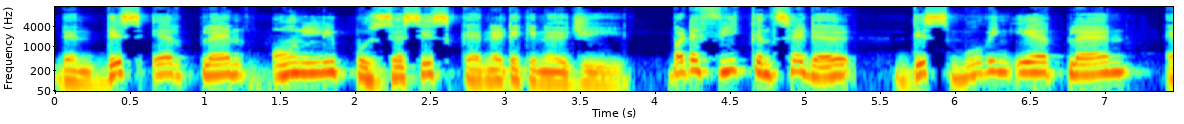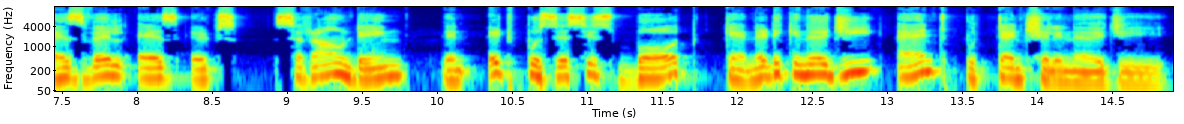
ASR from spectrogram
then this airplane only possesses kinetic energy. But if we consider this moving airplane as well as its surrounding, then it possesses both kinetic energy and potential energy.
